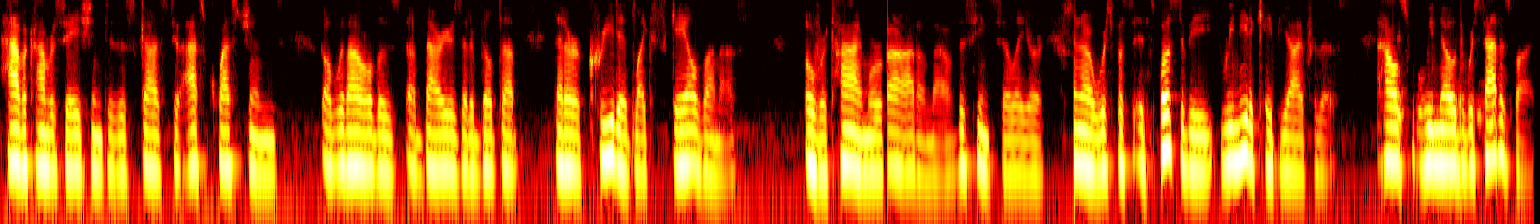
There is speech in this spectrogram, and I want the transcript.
have a conversation, to discuss, to ask questions uh, without all those uh, barriers that are built up that are accreted like scales on us over time. Or oh, I don't know, this seems silly, or you know, we're supposed to. It's supposed to be. We need a KPI for this. How else will we know that we're satisfied?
